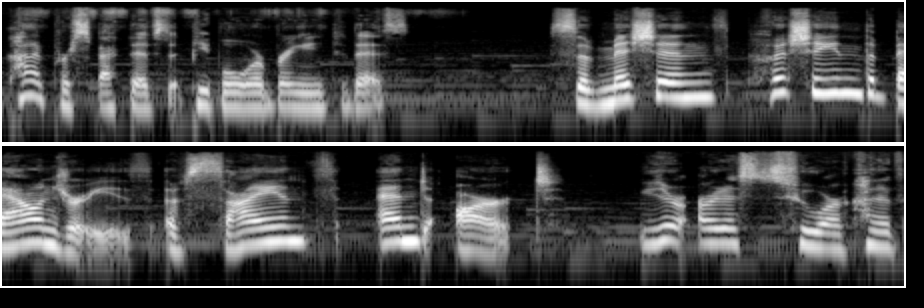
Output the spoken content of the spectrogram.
kind of perspectives that people were bringing to this. Submissions pushing the boundaries of science and art. These are artists who are kind of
